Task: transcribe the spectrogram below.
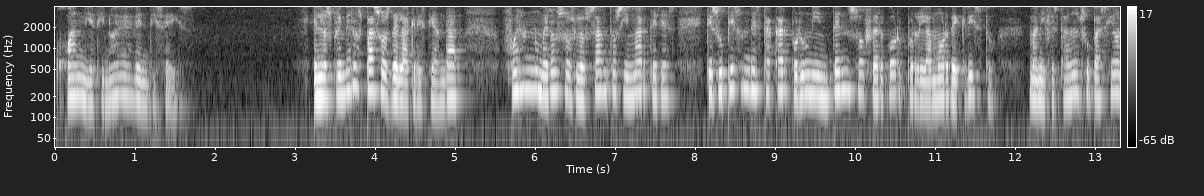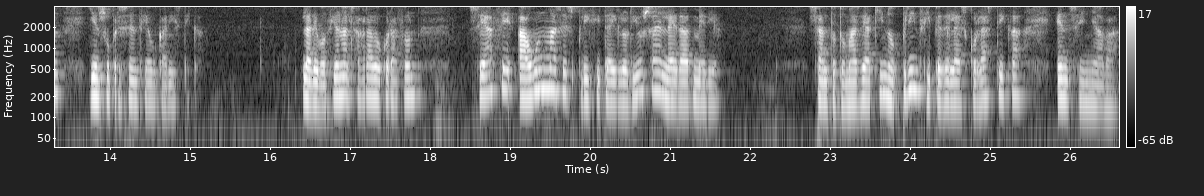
Juan 19, 26. En los primeros pasos de la cristiandad fueron numerosos los santos y mártires que supieron destacar por un intenso fervor por el amor de Cristo, manifestado en su pasión y en su presencia eucarística. La devoción al Sagrado Corazón se hace aún más explícita y gloriosa en la Edad Media. Santo Tomás de Aquino, príncipe de la escolástica, enseñaba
